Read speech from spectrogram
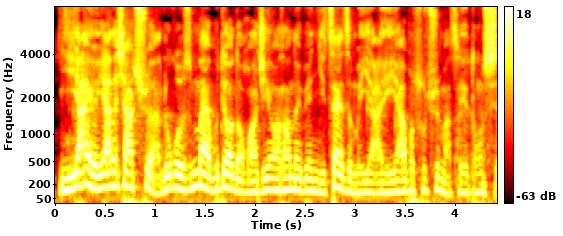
你压也压得下去啊。如果是卖不掉的话，经销商那边你再怎么压也压不出去嘛，这些东西。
